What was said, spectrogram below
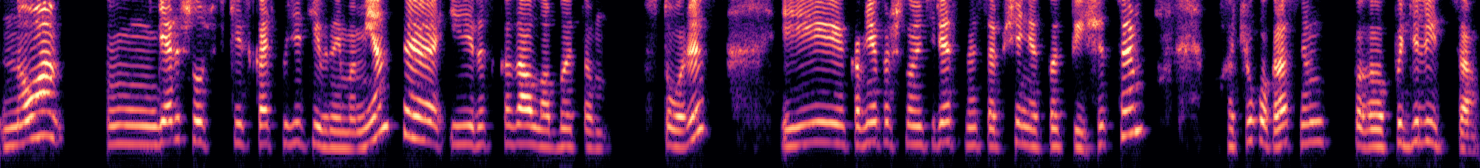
Но я решила все-таки искать позитивные моменты и рассказала об этом сторис, и ко мне пришло интересное сообщение от подписчицы. Хочу как раз им поделиться.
